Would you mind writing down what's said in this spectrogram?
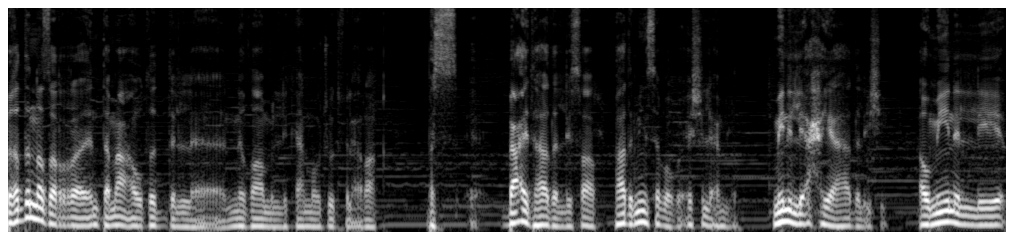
بغض النظر انت مع أو ضد النظام اللي كان موجود في العراق بس بعد هذا اللي صار هذا مين سببه؟ إيش اللي عمله؟ مين اللي أحيا هذا الإشي؟ أو مين اللي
